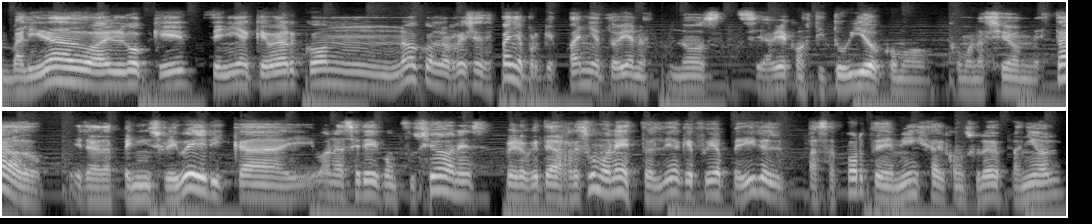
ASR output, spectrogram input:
validado, algo que tenía que ver con, no con los reyes de España, porque España todavía no, se había constituido como, como nación-estado, era la península ibérica y bueno, una serie de confusiones, pero que te las resumo en esto, el día que fui a pedir el pasaporte de mi hija al consulado español,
